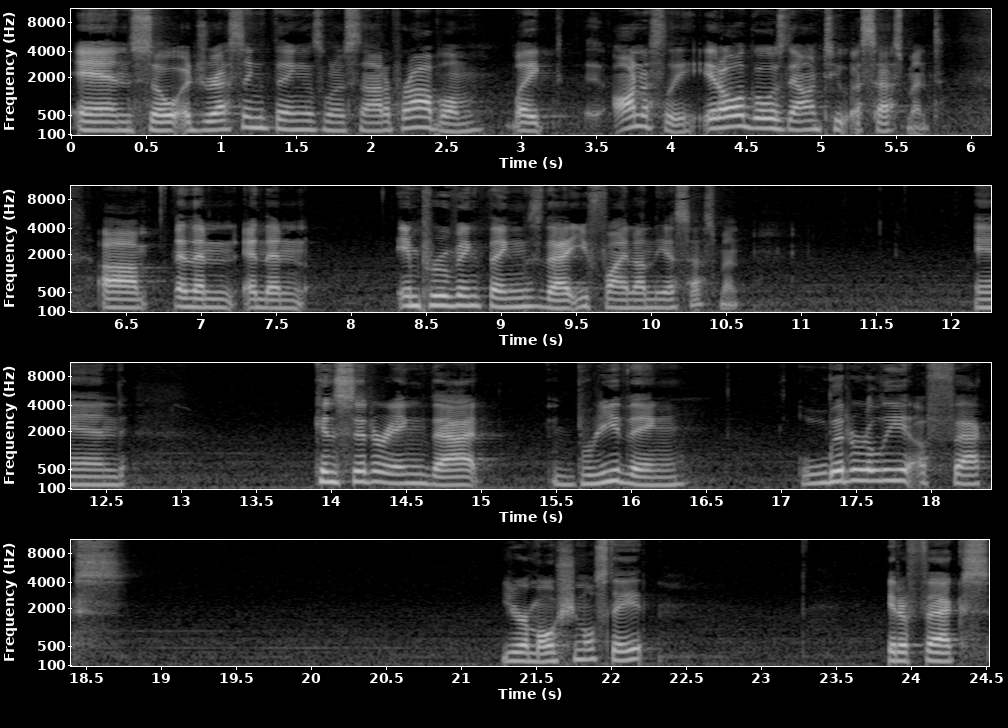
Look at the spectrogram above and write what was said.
And so addressing things when it's not a problem, like honestly, it all goes down to assessment um, and then and then improving things that you find on the assessment and considering that breathing literally affects your emotional state it affects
